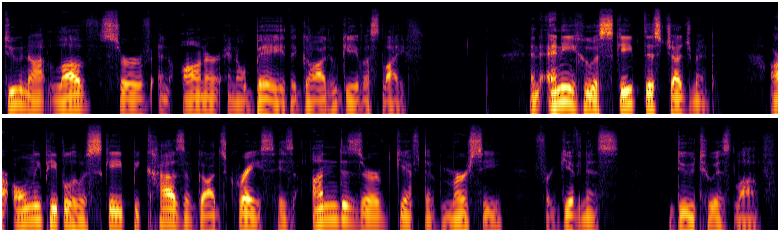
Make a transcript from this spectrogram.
do not love, serve, and honor and obey the God who gave us life. And any who escape this judgment are only people who escape because of God's grace, his undeserved gift of mercy, forgiveness, due to his love.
